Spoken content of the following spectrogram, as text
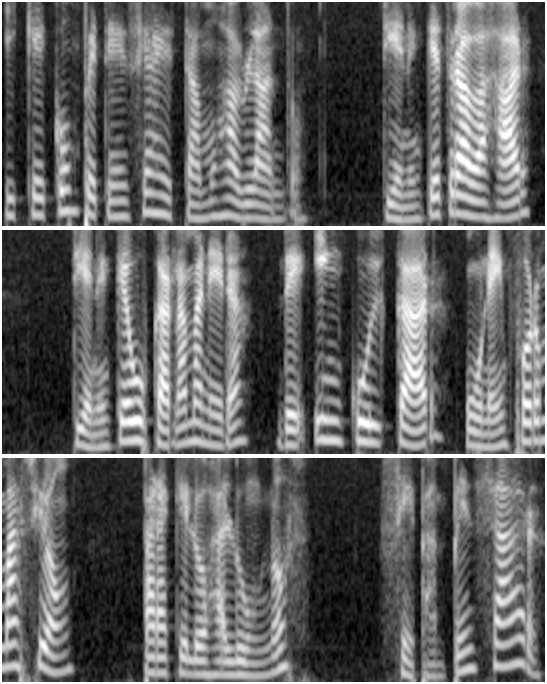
¿Y qué competencias estamos hablando? Tienen que trabajar, tienen que buscar la manera de inculcar una información para que los alumnos sepan pensar.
